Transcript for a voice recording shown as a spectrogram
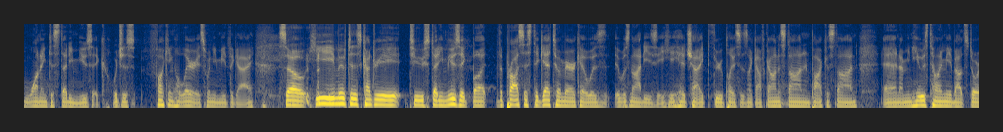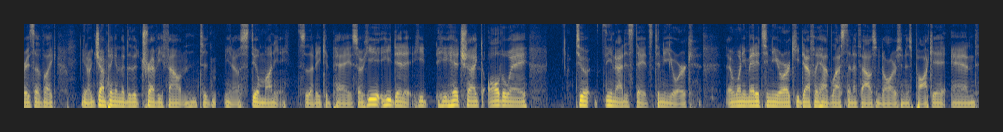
wanting to study music, which is fucking hilarious when you meet the guy. So he moved to this country to study music, but the process to get to America was it was not easy. He hitchhiked through places like Afghanistan and Pakistan, and I mean he was telling me about stories of like you know jumping into the Trevi fountain to you know steal money so that he could pay. So he he did it. He he hitchhiked all the way to the United States to New York. And when he made it to New York, he definitely had less than a thousand dollars in his pocket. And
